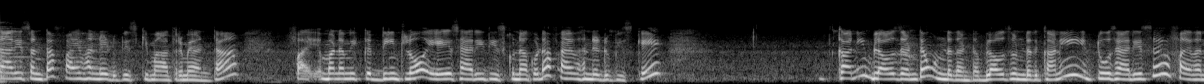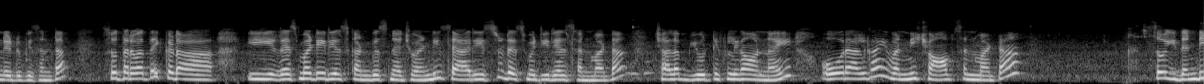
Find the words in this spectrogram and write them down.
శారీస్ అంట ఫైవ్ హండ్రెడ్ రూపీస్కి మాత్రమే అంట. ఫైవ్ మనం ఇక్కడ దీంట్లో ఏ శారీ తీసుకున్నా కూడా ఫైవ్ హండ్రెడ్ రూపీస్కే. కానీ బ్లౌజ్ అంటే ఉండదంట. బ్లౌజ్ ఉండదు కానీ two saris five hundred rupees అంట. సో తర్వాత ఇక్కడ ఈ డ్రెస్ మెటీరియల్స్ కనిపిస్తున్నాయి చూడండి. శారీస్ డ్రెస్ మెటీరియల్స్ అనమాట చాలా బ్యూటిఫుల్గా ఉన్నాయి. ఓవరాల్గా ఇవన్నీ షాప్స్ అనమాట సో ఇదండి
